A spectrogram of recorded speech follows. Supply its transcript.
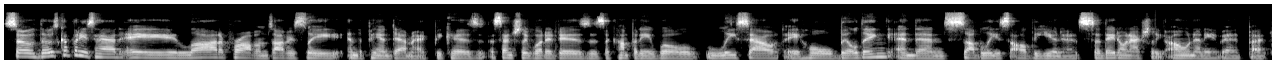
So those companies had a lot of problems, obviously, in the pandemic, because essentially what it is is a company will lease out a whole building and then sublease all the units. So they don't actually own any of it. But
